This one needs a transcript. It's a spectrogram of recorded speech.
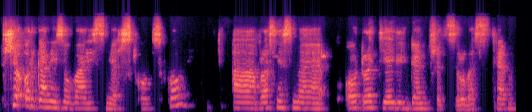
přeorganizovali směr Skotsko a vlastně jsme odletěli den před Silvestrem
